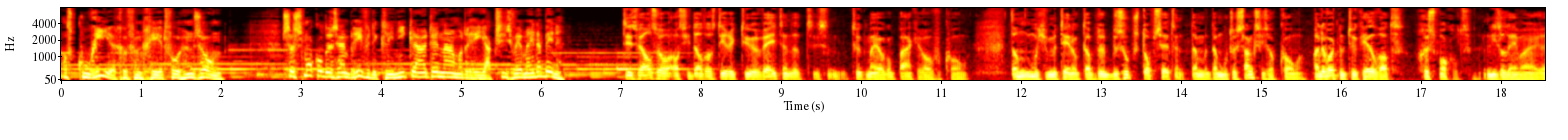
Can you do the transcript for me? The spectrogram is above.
als koerier gefungeerd voor hun zoon. Ze smokkelden zijn brieven de kliniek uit en namen de reacties weer mee naar binnen. Het is wel zo, als je dat als directeur weet, en dat is natuurlijk mij ook een paar keer overkomen, dan moet je meteen ook dat bezoek stopzetten. Dan, dan moeten sancties ook komen. Maar er wordt natuurlijk heel wat gesmokkeld. Niet alleen maar uh,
